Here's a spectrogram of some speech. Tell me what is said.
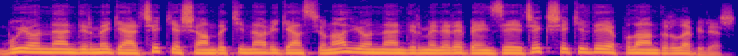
Bu yönlendirme gerçek yaşamdaki navigasyonal yönlendirmelere benzeyecek şekilde yapılandırılabilir.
